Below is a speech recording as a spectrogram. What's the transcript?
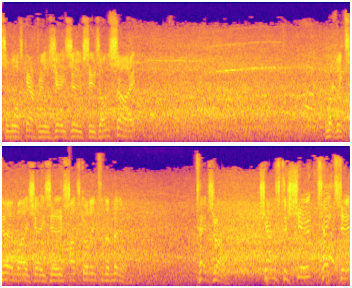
towards Gabriel Jesus, who's onside. Lovely turn by Jesus. That's gone into the middle. Pedro, chance to shoot, takes it.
